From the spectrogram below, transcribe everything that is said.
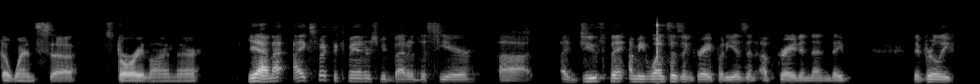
the Wentz uh, storyline there. Yeah, and I, I, expect the Commanders to be better this year. Uh, I do think. I mean, Wentz isn't great, but he is an upgrade, and then they they've really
